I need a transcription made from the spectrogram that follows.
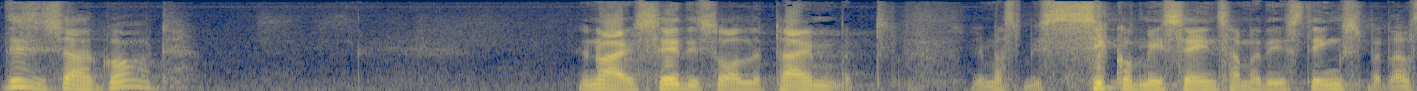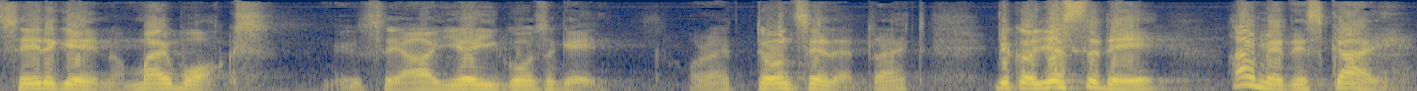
This is our God. You know, I say this all the time, but you must be sick of me saying some of these things, but I'll say it again on my walks. You say, ah, here he goes again. All right? Don't say that, right? Because yesterday, I met this guy.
